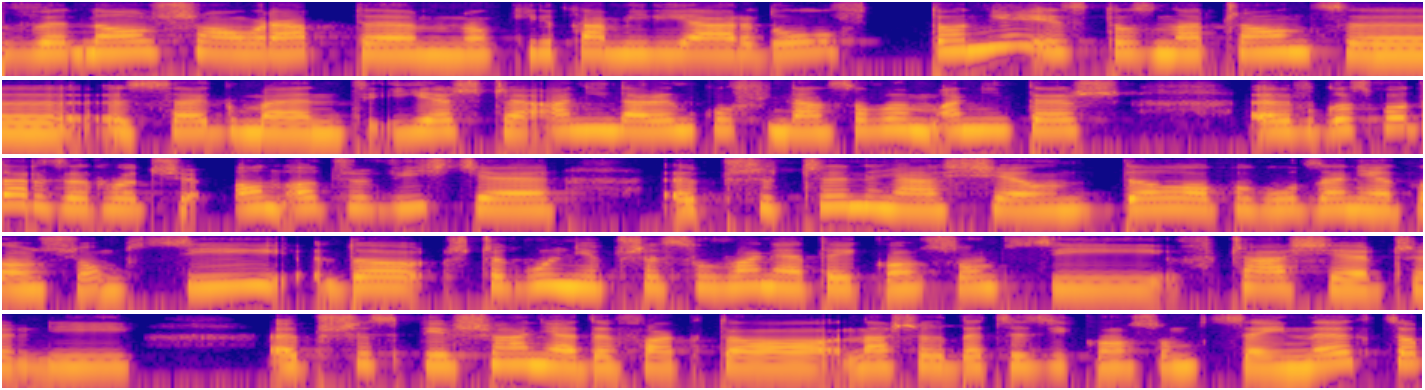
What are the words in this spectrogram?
wynoszą raptem no, kilka miliardów, to nie jest to znaczący segment jeszcze ani na rynku finansowym, ani też e, w gospodarce, choć on oczywiście przyczynia się do pobudzenia konsumpcji, do szczególnie przesuwania tej konsumpcji w czasie, czyli E, przyspieszania de facto naszych decyzji konsumpcyjnych, co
